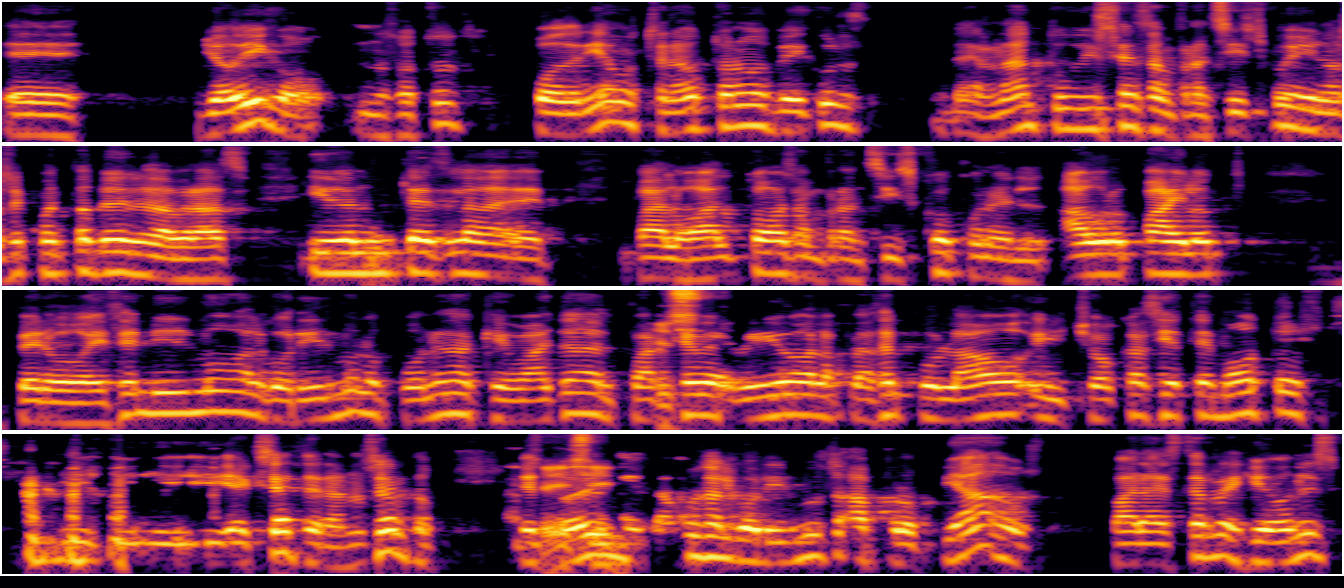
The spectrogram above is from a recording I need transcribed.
Eh, yo digo, nosotros podríamos tener autónomos vehículos. Hernán, tú dices en San Francisco y no sé cuántas veces habrás ido en un Tesla de Palo Alto a San Francisco con el Autopilot pero ese mismo algoritmo lo ponen a que vaya del Parque de Río a la Plaza del Poblado y choca siete motos, y, etcétera, ¿no es cierto? Entonces necesitamos algoritmos apropiados para estas regiones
